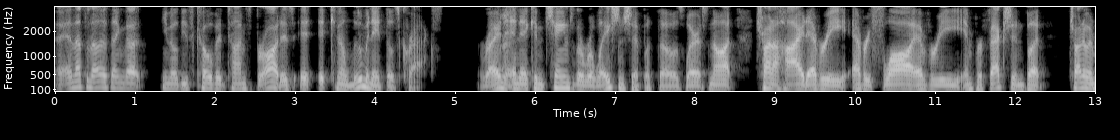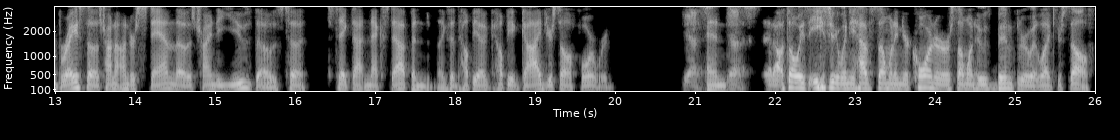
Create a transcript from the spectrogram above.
and that's another thing that you know these COVID times brought is it it can illuminate those cracks. Right? right? And it can change the relationship with those where it's not trying to hide every every flaw, every imperfection, but trying to embrace those, trying to understand those, trying to use those to to take that next step and like I said, help you help you guide yourself forward. Yes. And yes. it's always easier when you have someone in your corner or someone who's been through it like yourself.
